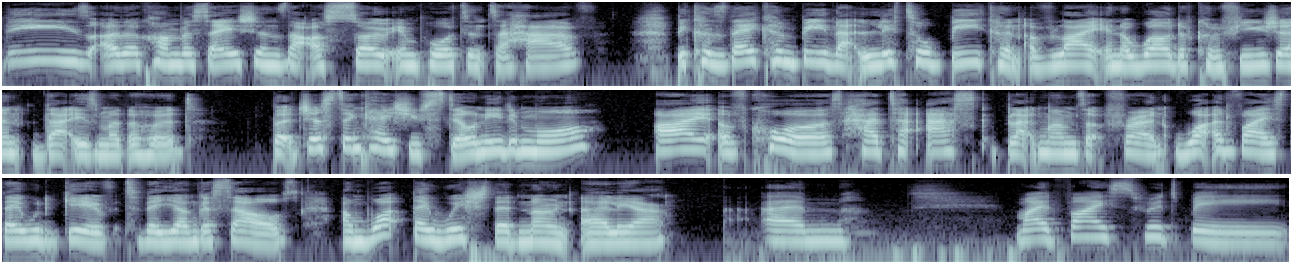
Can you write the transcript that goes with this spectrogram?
These are the conversations that are so important to have because they can be that little beacon of light in a world of confusion that is motherhood. But just in case you still needed more, I, of course, had to ask black mums up front what advice they would give to their younger selves and what they wish they'd known earlier. Um, my advice would be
